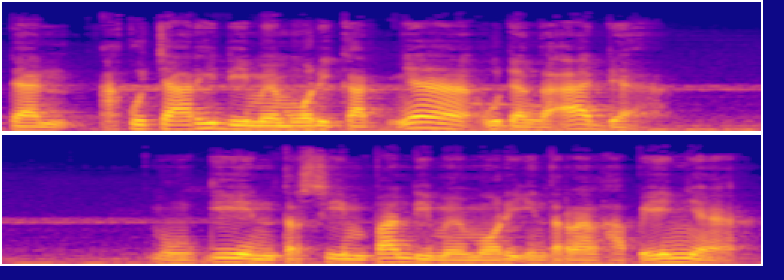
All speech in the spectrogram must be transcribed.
Dan aku cari di memory cardnya udah nggak ada. Mungkin tersimpan di memori internal HP-nya.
